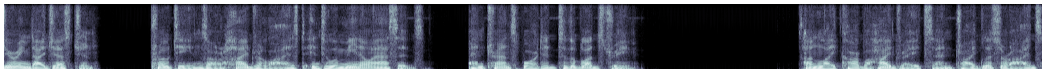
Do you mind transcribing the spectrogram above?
During digestion, proteins are hydrolyzed into amino acids and transported to the bloodstream. Unlike carbohydrates and triglycerides,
